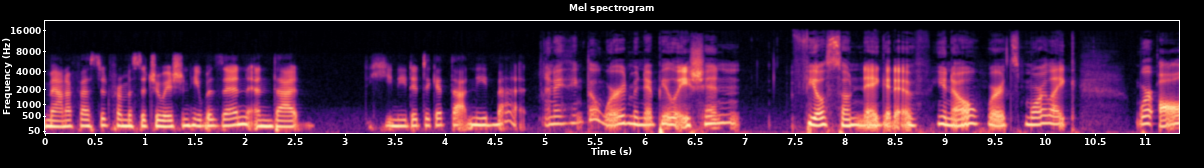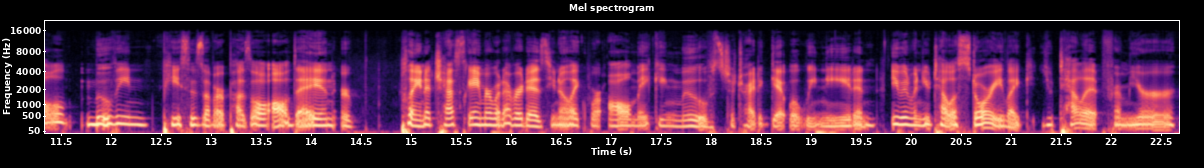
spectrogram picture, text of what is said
manifested from a situation he was in and that he needed to get that need met. And I think the word manipulation feels so negative, you know, where it's more like we're all moving pieces of our puzzle all day and or playing a chess game or whatever it is, you know, like we're all making moves to try to get what we need. And even when you tell a story, like you tell it from your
